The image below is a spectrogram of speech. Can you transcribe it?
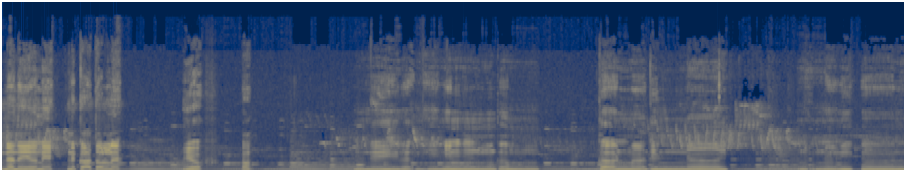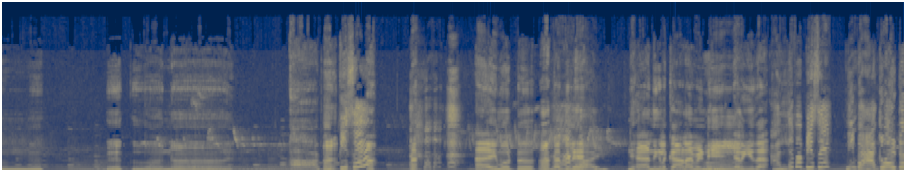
എന്റെ ദൈവമേ? എന്നെ കാത്തോളനെ അയ്യോ ആ. മുഖം കാൺമതിനായി കേൾക്കുവാനായി ആ. ഹായ് മോട്ടു. കപിലേ. ഞാൻ നിങ്ങളെ കാണാൻ വേണ്ടി ഇറങ്ങിയതാ. അല്ല പപ്പീസേ നീ ബാഗുമായിട്ട്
